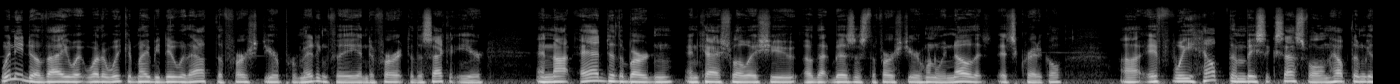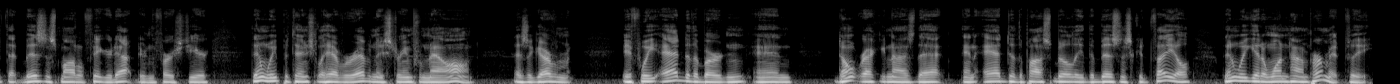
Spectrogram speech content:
we need to evaluate whether we could maybe do without the first year permitting fee and defer it to the second year and not add to the burden and cash flow issue of that business the first year when we know that it's critical. Uh, if we help them be successful and help them get that business model figured out during the first year, then we potentially have a revenue stream from now on as a government. If we add to the burden and don't recognize that and add to the possibility the business could fail, then we get a one time permit fee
